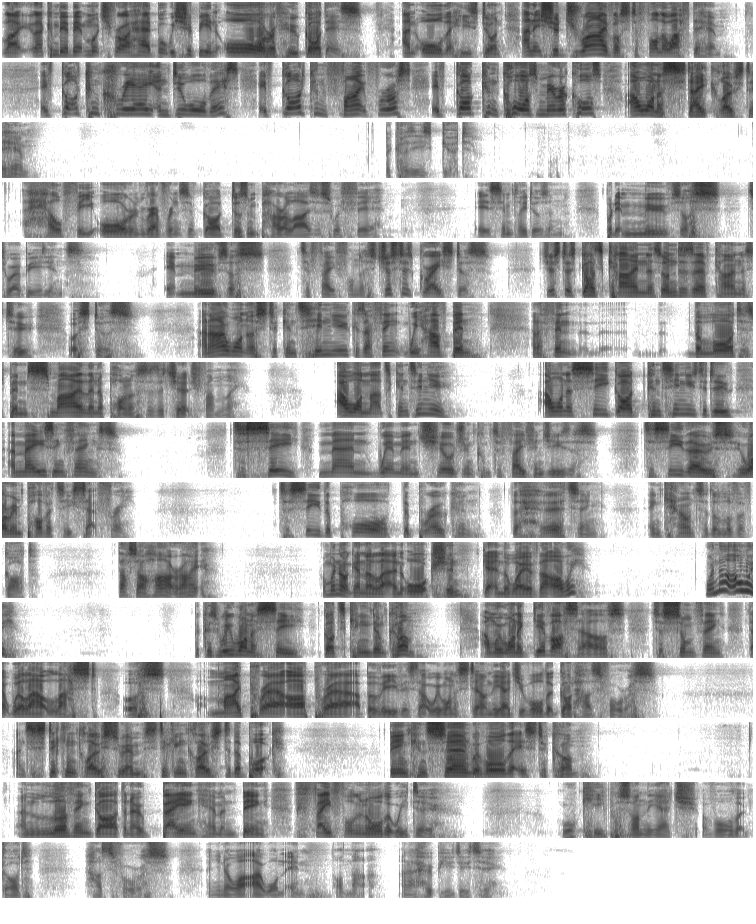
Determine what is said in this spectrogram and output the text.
like, that can be a bit much for our head, but we should be in awe of who God is and all that He's done. And it should drive us to follow after Him. If God can create and do all this, if God can fight for us, if God can cause miracles, I want to stay close to Him. Because He's good. A healthy awe and reverence of God doesn't paralyze us with fear. It simply doesn't. But it moves us to obedience, it moves us to faithfulness, just as grace does just as God's kindness, undeserved kindness to us does. And I want us to continue because I think we have been, and I think the Lord has been smiling upon us as a church family. I want that to continue. I want to see God continue to do amazing things. To see men, women, children come to faith in Jesus. To see those who are in poverty set free. To see the poor, the broken, the hurting encounter the love of God. That's our heart, right? And we're not going to let an auction get in the way of that, are we? We're not, are we? Because we want to see God's kingdom come. And we want to give ourselves to something that will outlast us. My prayer, our prayer, I believe, is that we want to stay on the edge of all that God has for us. And sticking close to Him, sticking close to the book, being concerned with all that is to come, and loving God and obeying Him and being faithful in all that we do will keep us on the edge of all that God has for us. And you know what? I want in on that, and I hope you do too.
